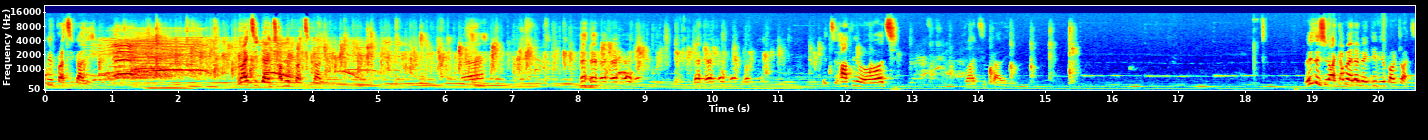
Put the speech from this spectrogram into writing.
Happen practically. Write it down, it happen practically. Eh? it will what? Practically. Should I come and let me give you contract?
